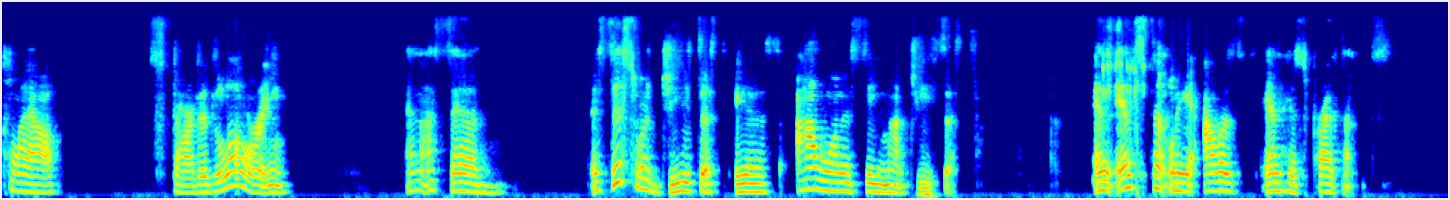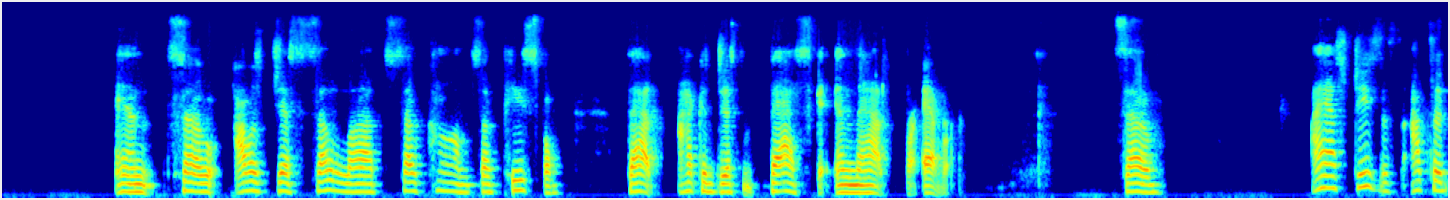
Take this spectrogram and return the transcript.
cloud, started lowering. And I said, Is this where Jesus is? I want to see my Jesus. And instantly I was in his presence. And so I was just so loved, so calm, so peaceful that I could just bask in that forever. So I asked Jesus, I said,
